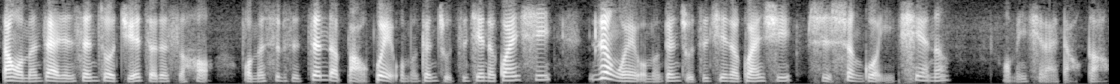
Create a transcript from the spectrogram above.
当我们在人生做抉择的时候，我们是不是真的宝贵我们跟主之间的关系？认为我们跟主之间的关系是胜过一切呢？我们一起来祷告。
